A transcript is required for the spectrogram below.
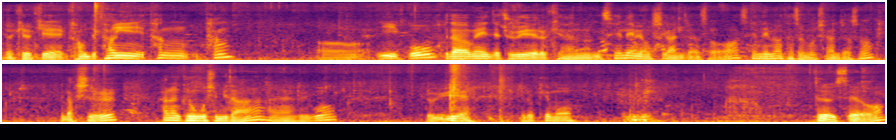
이렇게 이렇게 가운데 탕이 탕 탕 어, 이 있고 그 다음에 이제 주위에 이렇게 한 세네 명씩 앉아서 세네 명 다섯 명씩 앉아서 낚시를 하는 그런 곳입니다. 예, 그리고 여기 위에 이렇게 뭐 되어 있어요.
